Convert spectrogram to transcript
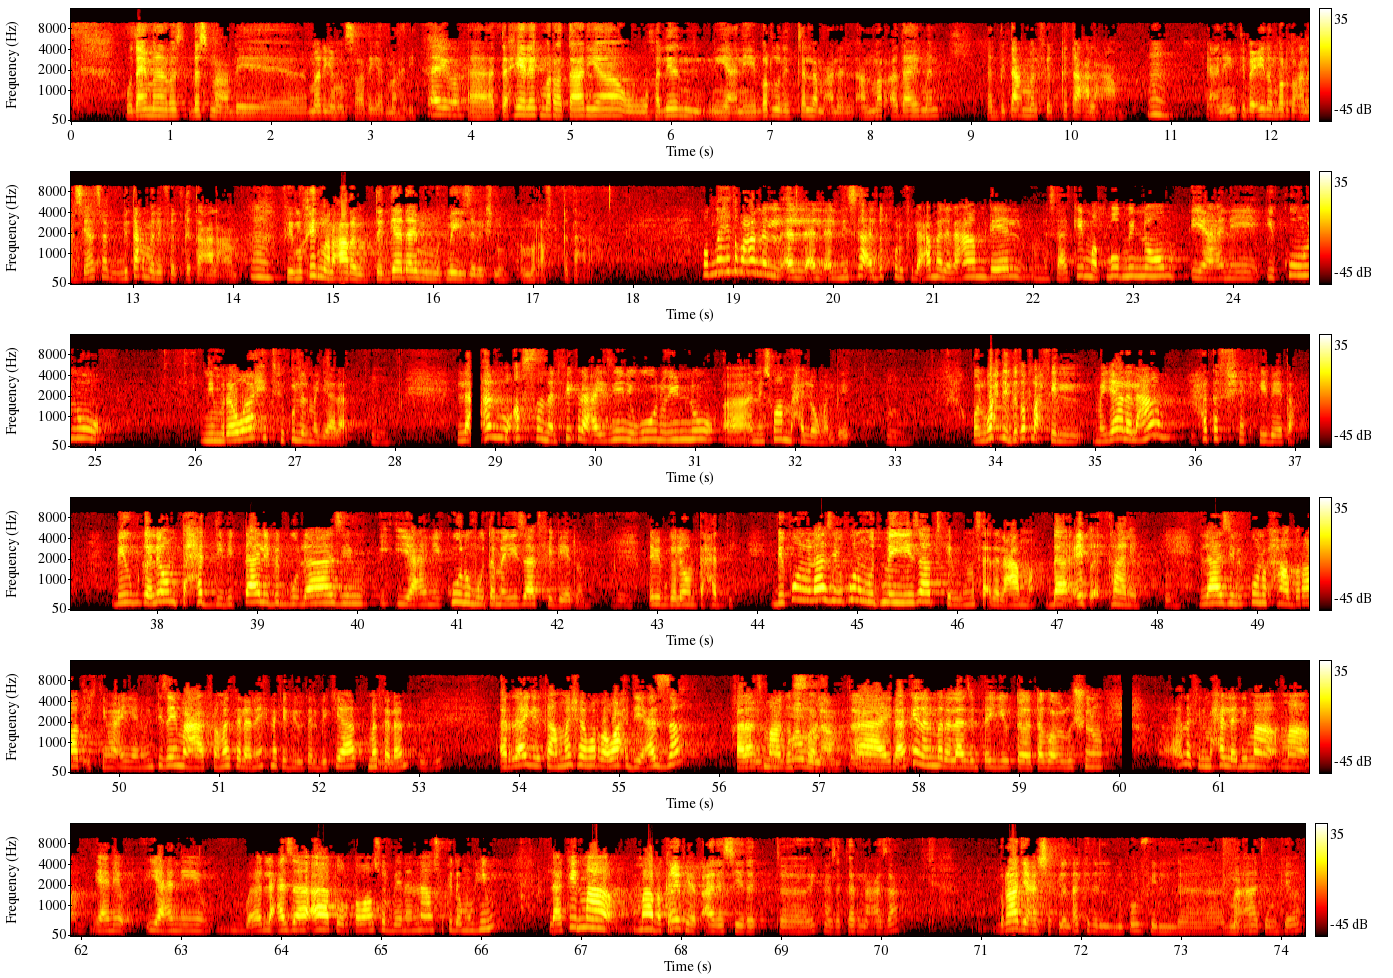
ودايما أنا بس بسمع بمريم الصادق المهدي. أيوه. آه تحية لك مرة تانية. وخلينا يعني برضو نتكلم عن ال- المرأة دايما اللي بتعمل في القطاع العام. مم. يعني انت بعيدا برضو عن السياسة بتعملي في القطاع العام. مم. في محيطنا العربي بتلقاها دايما متميزة بشنو؟ المرأة في القطاع العام. والله طبعا ال ال ال النساء اللي بيدخلوا في العمل العام ديل مساكين مطلوب منهم يعني يكونوا نمرة واحد في كل المجالات. لأنه أصلا الفكرة عايزين يقولوا إنه آه، النسوان محلهم البيت. والوحدة اللي بتطلع في المجال العام حتفشل في بيتها. بيبقى لهم تحدي بالتالي بيبقوا لازم يعني يكونوا متميزات في بيتهم. ده بيبقى لهم تحدي. بيكونوا لازم يكونوا متميزات في المسائل العامة. ده عبء ثاني. لازم يكونوا حاضرات اجتماعيا وانت زي ما عارفة مثلا إحنا في بيوت البكيات مثلا الراجل كان مشى مرة واحدة يعزة خلاص ما ما قصر. تاني. آه لكن المرة لازم تجي وتقعد وشنو. أنا في المحلة دي ما ما يعني يعني العزاءات والتواصل بين الناس وكده مهم. لكن ما ما بكثر. طيب على سيرة آه، إحنا ذكرنا عزاء. راضي عن شكل الأكل اللي بيكون في المآتم وكده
